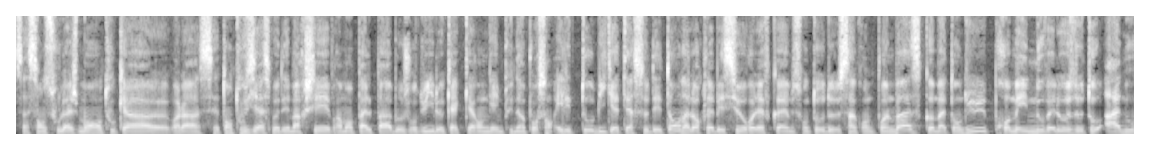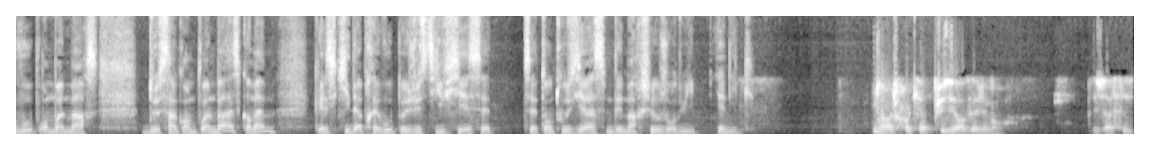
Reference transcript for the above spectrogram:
ça sent le soulagement. En tout cas, euh, voilà, cet enthousiasme des marchés est vraiment palpable. Aujourd'hui, le CAC 40 gagne plus d'un pour cent et les taux obligataires se détendent alors que la BCE relève quand même son taux de 50 points de base, comme attendu, promet une nouvelle hausse de taux à nouveau pour le mois de mars de 50 points de base quand même. Qu'est-ce qui, d'après vous, peut justifier cet enthousiasme des marchés aujourd'hui, Yannick non, Je crois qu'il y a plusieurs éléments. Déjà, c'est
